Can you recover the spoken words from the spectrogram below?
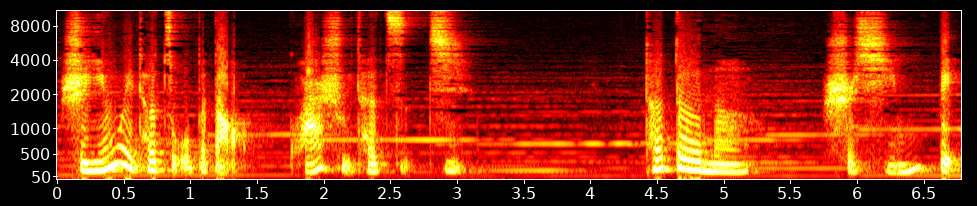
是因为他做不到宽恕他自己。他得呢是心病。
